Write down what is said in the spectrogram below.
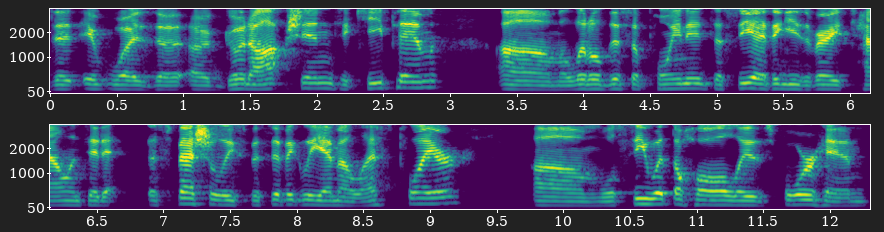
that it was a, a, good option to keep him. Um, a little disappointed to see. I think he's a very talented, especially specifically MLS player. Um, we'll see what the haul is for him.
